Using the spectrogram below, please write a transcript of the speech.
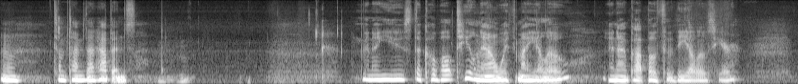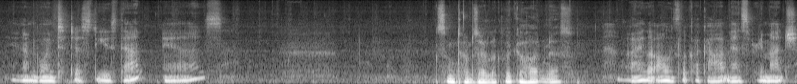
Mm, sometimes that happens. I'm gonna use the cobalt teal now with my yellow, and I've got both of the yellows here, and I'm going to just use that as Sometimes I look like a hot mess. I always look like a hot mess, pretty much.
